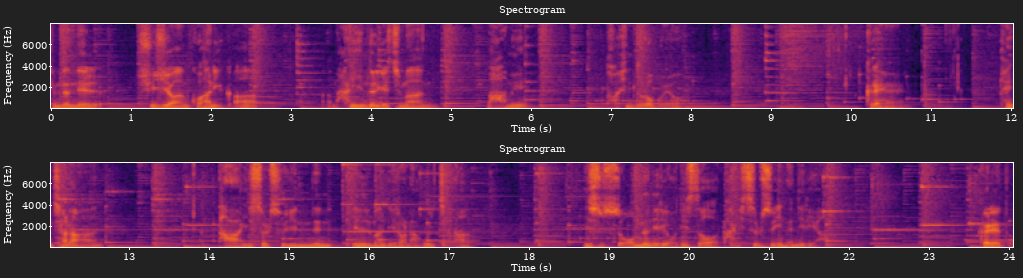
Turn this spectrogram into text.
힘든 일 쉬지 않고 하니까 많이 힘들겠지만 마음이 더 힘들어 보여. 그래, 괜찮아. 다 있을 수 있는 일만 일어나고 있잖아. 있을 수 없는 일이 어디 있어? 다 있을 수 있는 일이야. 그래도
